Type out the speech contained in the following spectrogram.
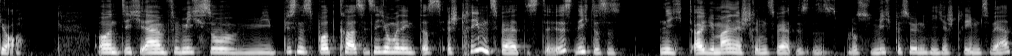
Ja. Und ich ähm, für mich so wie Business Podcast jetzt nicht unbedingt das erstrebenswerteste ist. Nicht, dass es nicht allgemein erstrebenswert ist, es ist bloß für mich persönlich nicht erstrebenswert.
